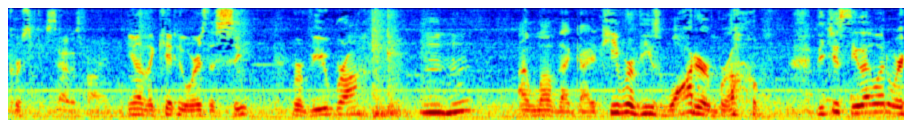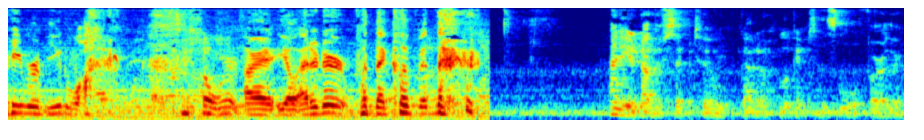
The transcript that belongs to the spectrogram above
crispy, satisfying. You know the kid who wears the suit Review Brah? Mm-hmm. I love that guy. He reviews water, bro. Did you see that one where he reviewed water? He's so weird. All right, yo, editor, put that clip in there. I need another sip too. Gotta look into this a little further.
